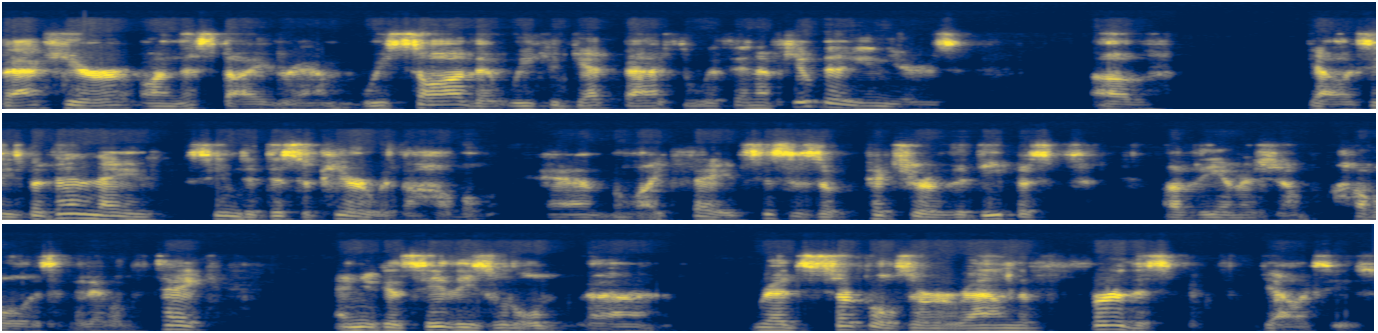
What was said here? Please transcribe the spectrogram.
back here on this diagram, we saw that we could get back to within a few billion years of galaxies, but then they seem to disappear with the Hubble and the light fades. This is a picture of the deepest of the image Hubble has been able to take. And you can see these little uh, red circles are around the furthest galaxies.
